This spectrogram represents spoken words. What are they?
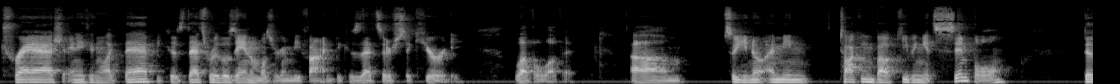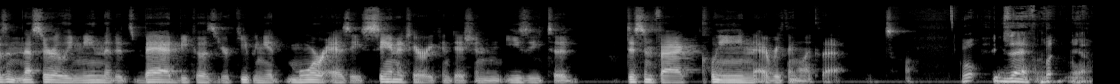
trash, anything like that, because that's where those animals are going to be fine because that's their security level of it. Um, so, you know, I mean, talking about keeping it simple doesn't necessarily mean that it's bad because you're keeping it more as a sanitary condition, easy to disinfect, clean, everything like that. So. Well, exactly. But, yeah.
